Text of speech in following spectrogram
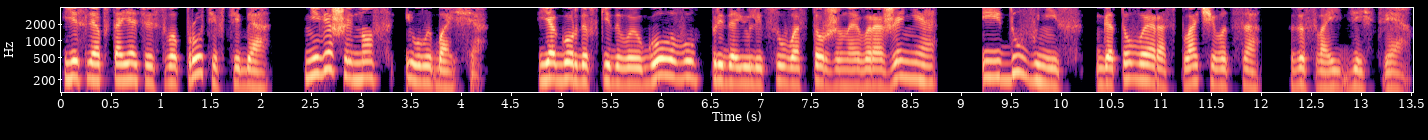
Если обстоятельства против тебя, не вешай нос и улыбайся. Я гордо вскидываю голову, придаю лицу восторженное выражение и иду вниз, готовая расплачиваться за свои действия.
